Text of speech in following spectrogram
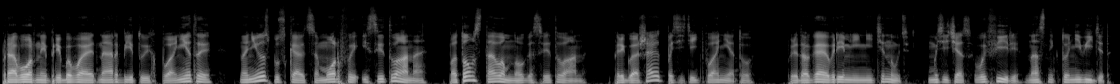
Проворные прибывают на орбиту их планеты, на нее спускаются Морфы и Светлана, потом стало много Светлан. Приглашают посетить планету. Предлагаю времени не тянуть, мы сейчас в эфире, нас никто не видит,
